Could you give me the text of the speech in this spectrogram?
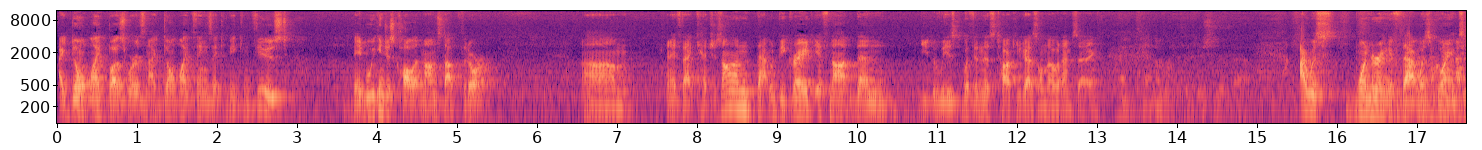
I don't like buzzwords and I don't like things that can be confused, maybe we can just call it nonstop Fedora. Um, and if that catches on, that would be great. If not, then at least within this talk, you guys will know what I'm saying. I think Tandem might take issue with that. I was wondering if that was going to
